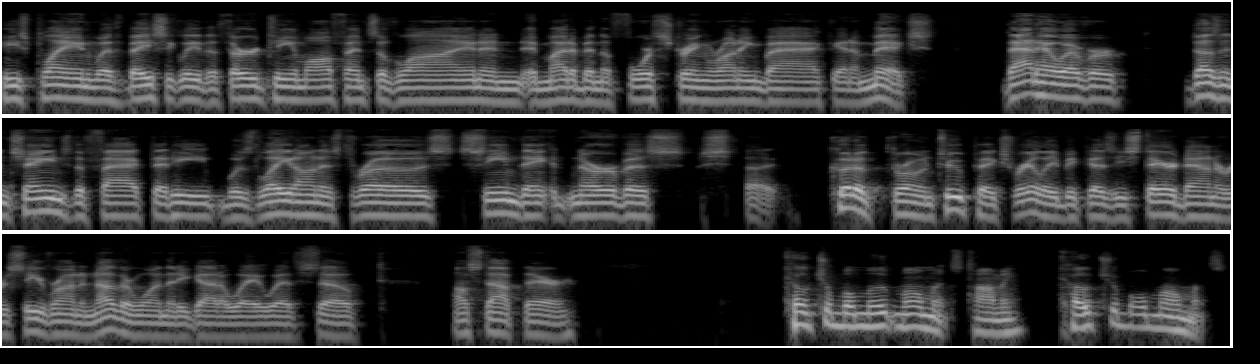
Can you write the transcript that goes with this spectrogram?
he's playing with basically the third team offensive line, and it might have been the fourth string running back and a mix. That, however, doesn't change the fact that he was late on his throws, seemed nervous, uh, could have thrown two picks really because he stared down a receiver on another one that he got away with. So I'll stop there. Coachable moments, Tommy. Coachable moments.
